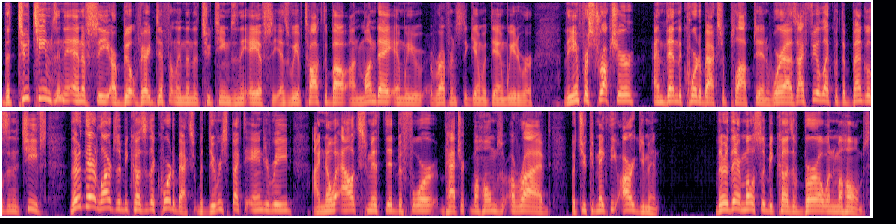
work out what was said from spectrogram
the two teams in the NFC are built very differently than the two teams in the AFC, as we have talked about on Monday, and we referenced again with Dan Wiederer. The infrastructure and then the quarterbacks are plopped in. Whereas I feel like with the Bengals and the Chiefs, they're there largely because of their quarterbacks. With due respect to Andy Reid, I know what Alex Smith did before Patrick Mahomes arrived, but you could make the argument they're there mostly because of Burrow and Mahomes.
